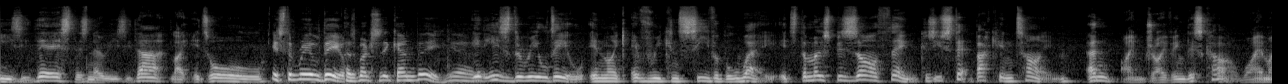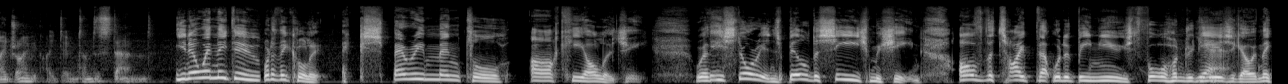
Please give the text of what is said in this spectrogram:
easy this, there's no easy that. Like, it's all. It's the real deal, as much as it can be. Yeah. It is the real deal in like every conceivable way. It's the most bizarre thing because you step back in time and I'm driving this car. Why am I driving? I don't understand. You know, when they do, what do they call it? Experimental archaeology, where historians build a siege machine of the type that would have been used 400 Yeah. years ago, and they,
